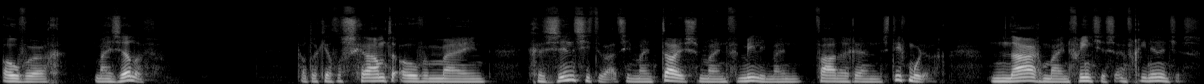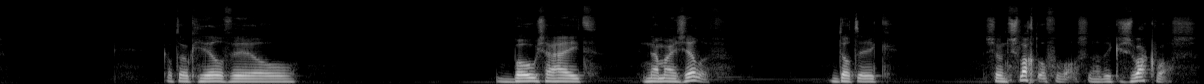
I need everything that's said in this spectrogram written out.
over mijzelf. Ik had ook heel veel schaamte over mijn gezinssituatie, mijn thuis, mijn familie, mijn vader en stiefmoeder, naar mijn vriendjes en vriendinnetjes. Ik had ook heel veel boosheid naar mijzelf. Dat ik zo'n slachtoffer was en dat ik zwak was.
